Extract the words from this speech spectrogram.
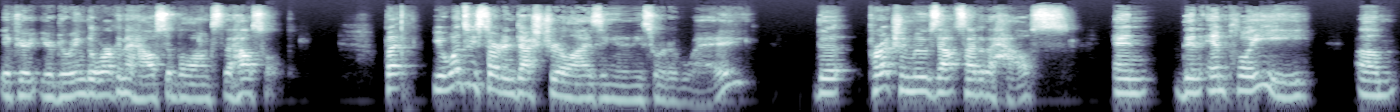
If you're, you're doing the work in the house, it belongs to the household. But you know, once we start industrializing in any sort of way, the production moves outside of the house, and then employee um,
